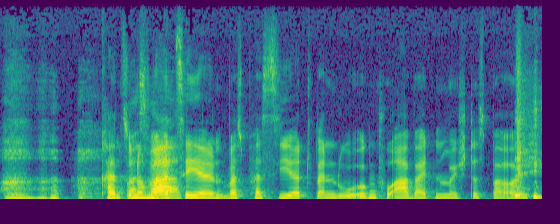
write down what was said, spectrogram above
Kannst du Was noch mal erzählen, was passiert, wenn du irgendwo arbeiten möchtest bei euch?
